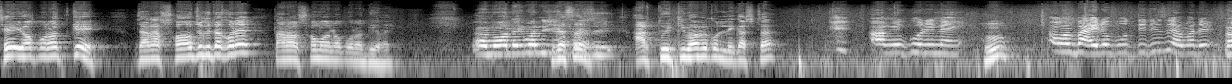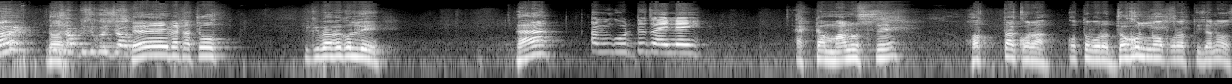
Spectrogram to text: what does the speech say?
সেই অপরাধকে যারা সহযোগিতা করে তারাও সমান অপরাধী হয়। ঠিক আছে? আর তুই কীভাবে করলি কাজটা? আমি করি নাই। হুম? আমার বাইরে বুদ্ধি দিছে আমারে। এই, তুই। সব কিছু কইছ। এই বেটা চুপ। তুই কীভাবে করলি? হ্যাঁ? আমি করতে চাই নাই। একটা মানুষে হত্যা করা কত বড় জঘন্য অপরাধ তুই জানোস?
